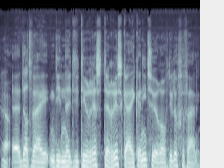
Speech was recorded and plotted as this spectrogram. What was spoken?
Ja. eh, dat wij die, die terrorist, terrorist kijken en niet zeuren over die luchtvervuiling.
